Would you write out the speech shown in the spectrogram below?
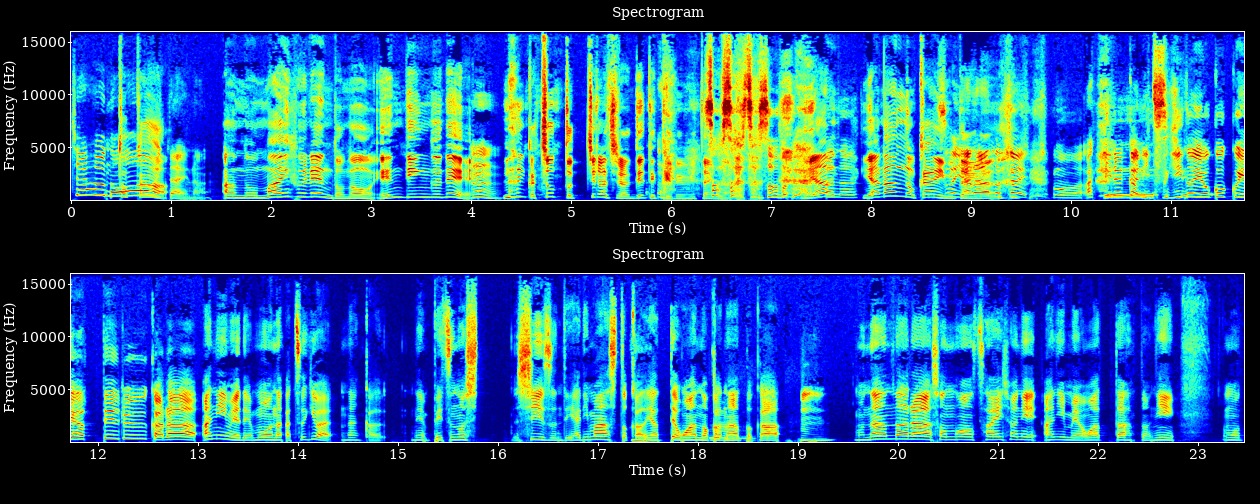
ちゃうの？とかみたいな。あの、マイフレンドのエンディングで、うんなんかちょっとチラチラ出てくるみたいな。そうそうそうそう。やあのやらんのかいみたいな。やらんのかい。もう明らかに次の予告やってるから、アニメでもなんか次はなんかね、別のシシーズンでやりますとかやって終わんのかなとか、うん。もうなんなら、その最初にアニメ終わった後に、もう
